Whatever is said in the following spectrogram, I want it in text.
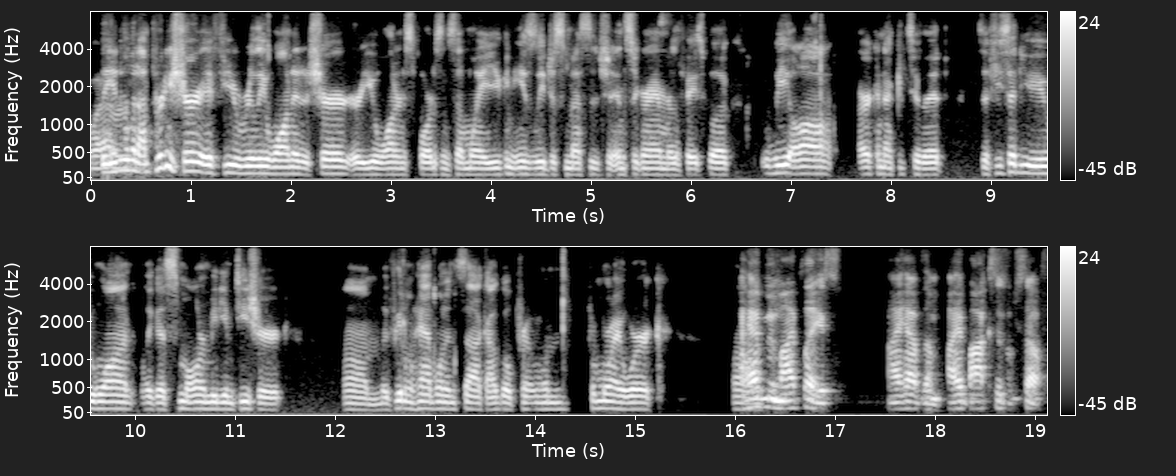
But you know what? I'm pretty sure if you really wanted a shirt or you wanted to support us in some way, you can easily just message Instagram or the Facebook. We all are connected to it. So if you said you want like a small or medium T-shirt, um, if we don't have one in stock, I'll go print one from where I work. Um, I have them in my place. I have them. I have boxes of stuff.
